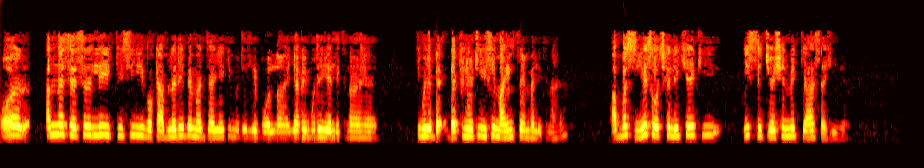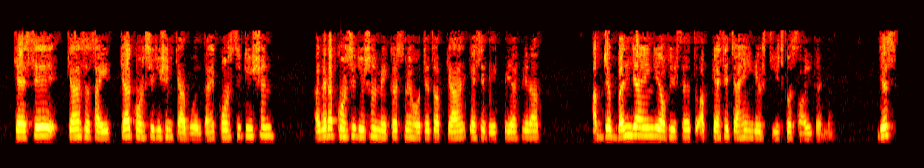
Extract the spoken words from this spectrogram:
और अननेसेसरली किसी वोकेबलरी पे मत जाइए कि मुझे ये बोलना है या फिर मुझे ये लिखना है। कि मुझे डेफिनेटली इसी माइंड फ्रेम में लिखना है। आप बस ये सोच के लिखिए कि इस सिचुएशन में क्या सही है। कैसे, क्या सोसाइटी क्या कॉन्स्टिट्यूशन क्या बोलता है? कॉन्स्टिट्यूशन अगर आप कॉन्स्टिट्यूशनल मेकर्स में होते तो आप क्या, कैसे देखते? या फिर आप, अब जब बन जाएँगे ऑफिसर तो आप कैसे चाहेंगे उस चीज़ को सॉल्व करना? जस्ट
